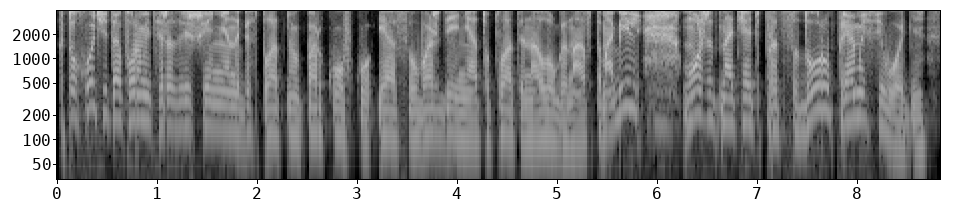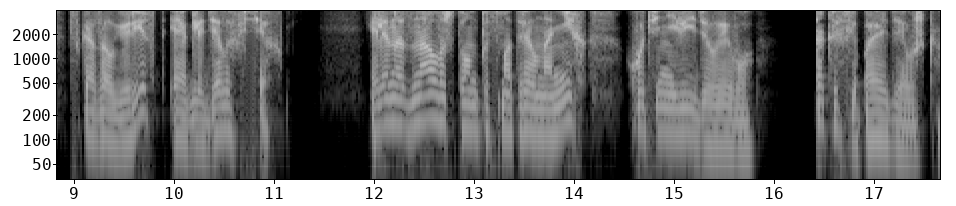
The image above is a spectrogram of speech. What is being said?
Кто хочет оформить разрешение на бесплатную парковку и освобождение от уплаты налога на автомобиль, может начать процедуру прямо сегодня, сказал юрист и оглядел их всех. Елена знала, что он посмотрел на них, хоть и не видела его, как и слепая девушка.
